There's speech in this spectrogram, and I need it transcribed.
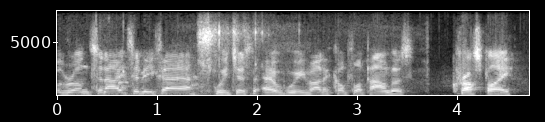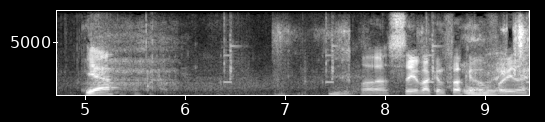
run tonight. To be fair, we just uh, we've had a couple of pounders. Crossplay. Yeah. Well, let's see if I can fuck it up for you then.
